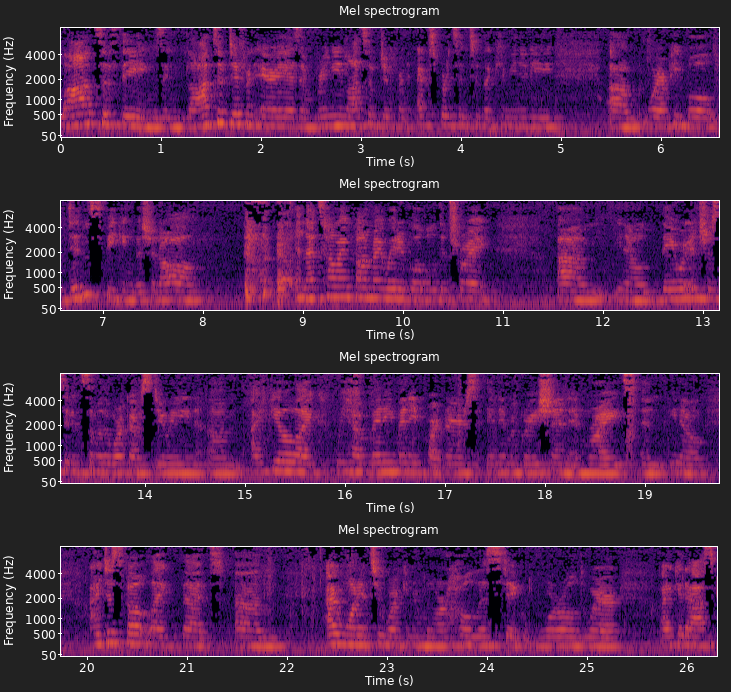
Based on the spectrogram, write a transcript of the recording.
lots of things in lots of different areas and bringing lots of different experts into the community um, where people didn't speak English at all. and that's how I found my way to Global Detroit. Um, you know, they were interested in some of the work I was doing. Um, I feel like we have many, many partners in immigration and rights, and you know, I just felt like that um, I wanted to work in a more holistic world where I could ask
